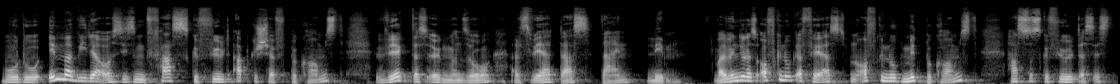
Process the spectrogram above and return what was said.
wo du immer wieder aus diesem Fass gefühlt abgeschöpft bekommst, wirkt das irgendwann so, als wäre das dein Leben. Weil wenn du das oft genug erfährst und oft genug mitbekommst, hast du das Gefühl, das ist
